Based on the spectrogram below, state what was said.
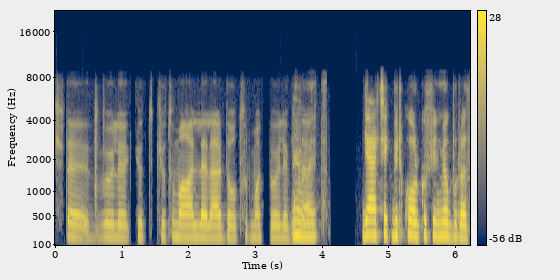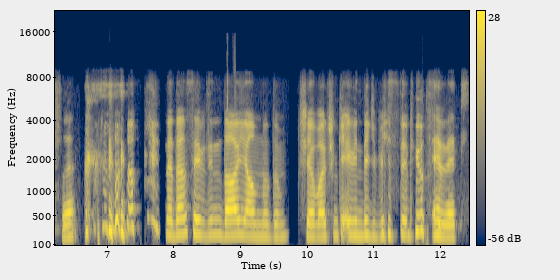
işte böyle kötü kötü mahallelerde oturmak böyle bir Evet. dert. Gerçek bir korku filmi burası. Neden sevdiğini daha iyi anladım. Şevval çünkü evinde gibi hissediyorsun. Evet.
